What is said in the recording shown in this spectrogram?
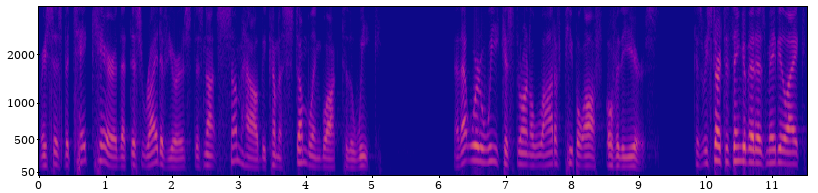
where he says, But take care that this right of yours does not somehow become a stumbling block to the weak. Now, that word weak has thrown a lot of people off over the years because we start to think of it as maybe like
